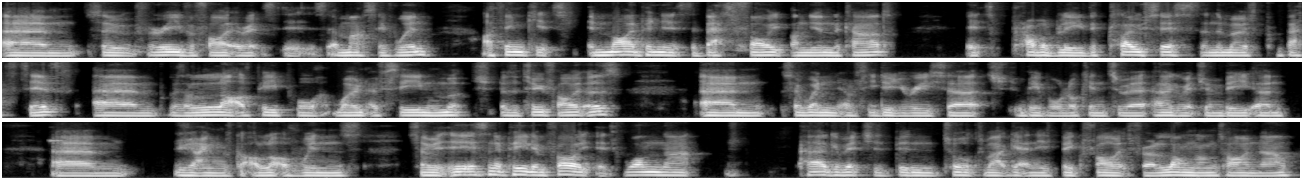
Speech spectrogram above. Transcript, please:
Um, so for either fighter, it's it's a massive win. I think it's, in my opinion, it's the best fight on the undercard. It's probably the closest and the most competitive um, because a lot of people won't have seen much of the two fighters. Um, so when obviously you do your research and people look into it, Hrgovic unbeaten, um, Zhang's got a lot of wins. So it is an appealing fight. It's one that Hrgovic has been talked about getting his big fights for a long, long time now.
